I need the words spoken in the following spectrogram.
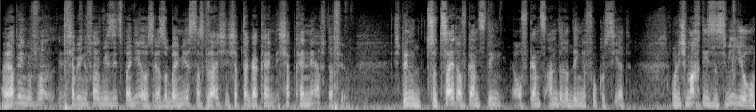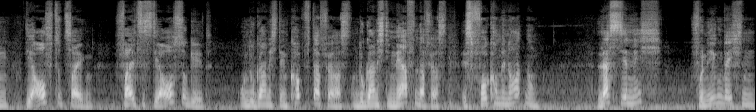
Ich habe ihn, hab ihn gefragt, wie sieht es bei dir aus? Er so, bei mir ist das gleiche. Ich habe da gar keinen, ich habe keinen Nerv dafür. Ich bin zurzeit auf ganz, Ding, auf ganz andere Dinge fokussiert. Und ich mache dieses Video, um dir aufzuzeigen, falls es dir auch so geht und du gar nicht den Kopf dafür hast und du gar nicht die Nerven dafür hast, ist vollkommen in Ordnung. Lass dir nicht von irgendwelchen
